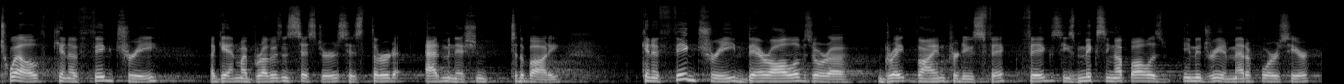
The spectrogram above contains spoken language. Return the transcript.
12 can a fig tree, again, my brothers and sisters, his third admonition to the body, can a fig tree bear olives or a grapevine produce figs? He's mixing up all his imagery and metaphors here.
